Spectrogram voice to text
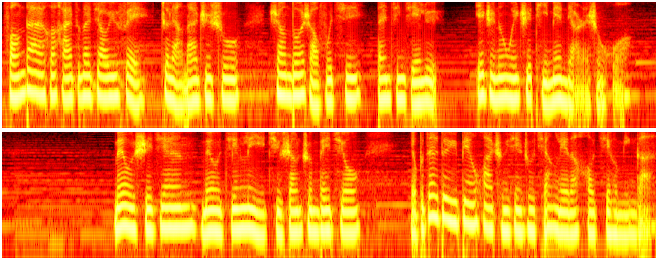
房贷和孩子的教育费这两大支出，让多少夫妻殚精竭虑，也只能维持体面点儿的生活。没有时间，没有精力去伤春悲秋，也不再对于变化呈现出强烈的好奇和敏感。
